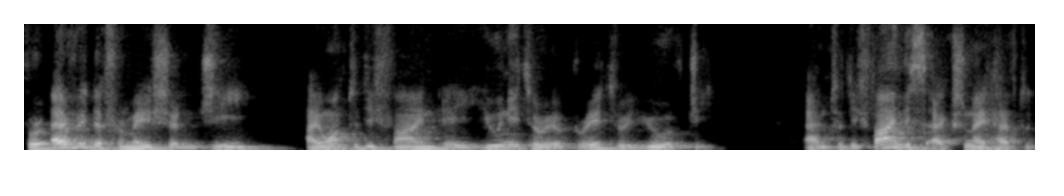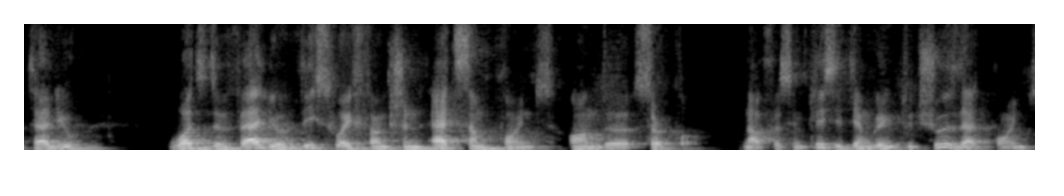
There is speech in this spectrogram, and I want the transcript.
for every deformation G, I want to define a unitary operator U of G. And to define this action, I have to tell you what's the value of this wave function at some point on the circle. Now, for simplicity, I'm going to choose that point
